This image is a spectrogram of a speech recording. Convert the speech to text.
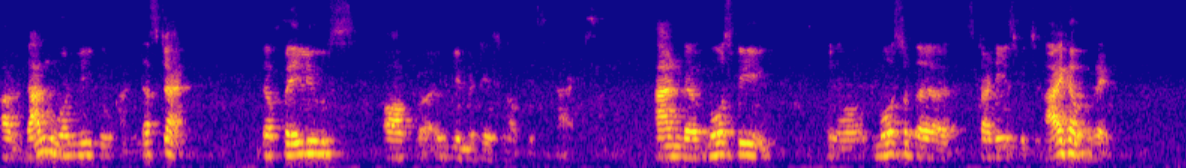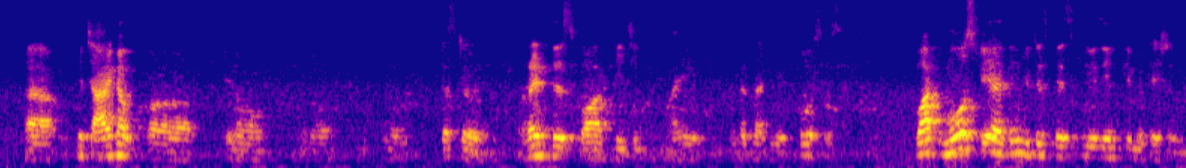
are done only to understand the failures of uh, implementation of these acts, and uh, mostly, you know, most of the studies which I have read, which I have, uh, you know, you know, you know just read this for teaching my undergraduate courses. But mostly I think it is basically the implementation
